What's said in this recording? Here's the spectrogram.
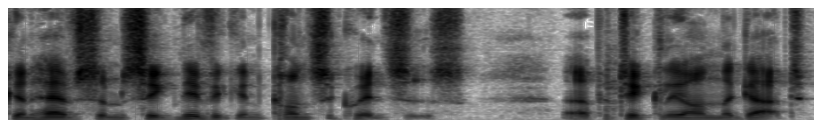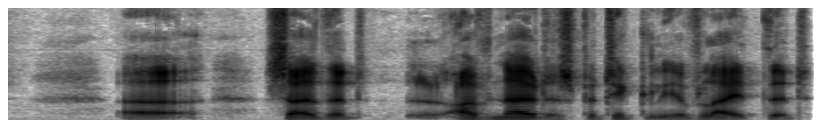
can have some significant consequences, uh, particularly on the gut. Uh, so that I've noticed, particularly of late, that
